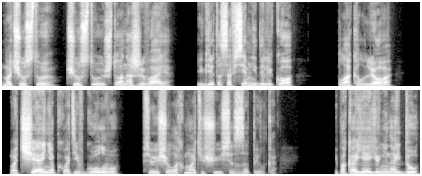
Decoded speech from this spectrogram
Но чувствую, чувствую, что она живая и где-то совсем недалеко, плакал Лёва, в отчаянии обхватив голову, все еще лохматющуюся с затылка. И пока я ее не найду,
